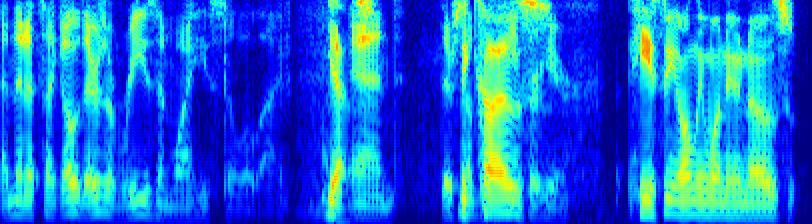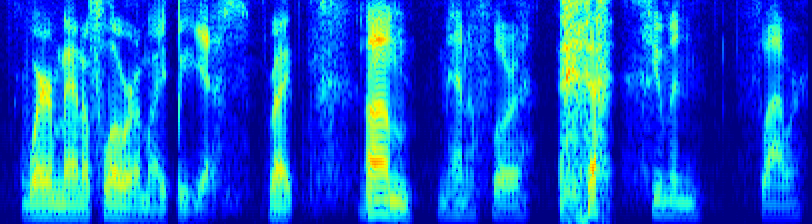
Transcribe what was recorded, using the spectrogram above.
and then it's like, oh, there's a reason why he's still alive, yes. and there's something Because- deeper here. He's the only one who knows where Maniflora might be. Yes, Right. Um, Maniflora, the human flower,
